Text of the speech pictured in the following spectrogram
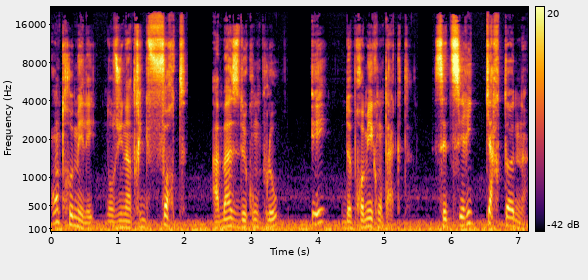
entremêlés dans une intrigue forte à base de complots et de premiers contacts. Cette série cartonne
